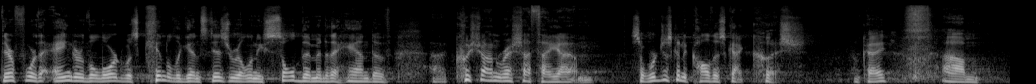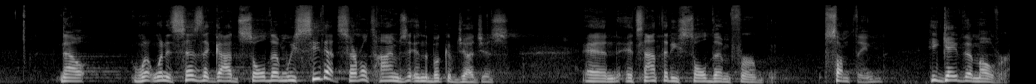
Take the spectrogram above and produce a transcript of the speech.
Therefore, the anger of the Lord was kindled against Israel, and he sold them into the hand of uh, Cushan Rishathaim. So we're just going to call this guy Cush, okay? Um, now, when, when it says that God sold them, we see that several times in the book of Judges. And it's not that he sold them for something, he gave them over.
